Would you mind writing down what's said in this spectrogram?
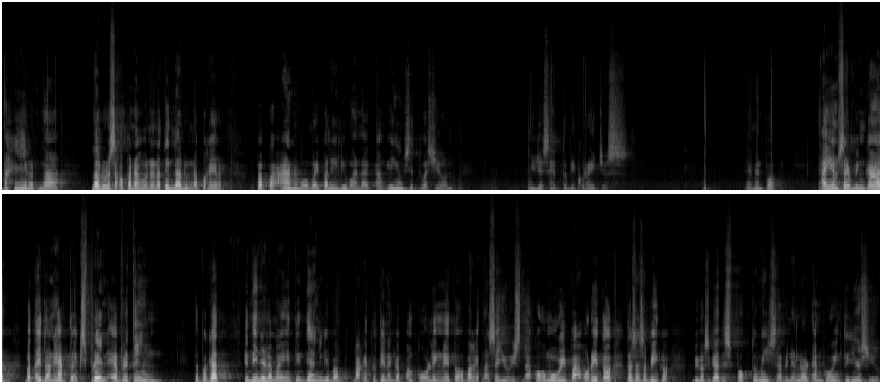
mahirap na, lalo na sa kapanahonan natin, lalong napakahirap. Papaano mo may paliliwanag ang iyong sitwasyon? You just have to be courageous. Amen po. I am serving God, but I don't have to explain everything. Tapagkat hindi nila maintindihan yung iba, bakit ko tinanggap ang calling nito, bakit nasa US na ako, umuwi pa ako rito, tapos sasabihin ko, because God spoke to me, sabi ni Lord, I'm going to use you.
